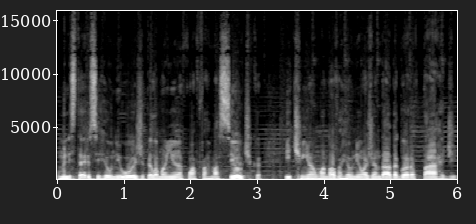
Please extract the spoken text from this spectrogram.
O Ministério se reuniu hoje pela manhã com a farmacêutica e tinha uma nova reunião agendada agora tarde.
